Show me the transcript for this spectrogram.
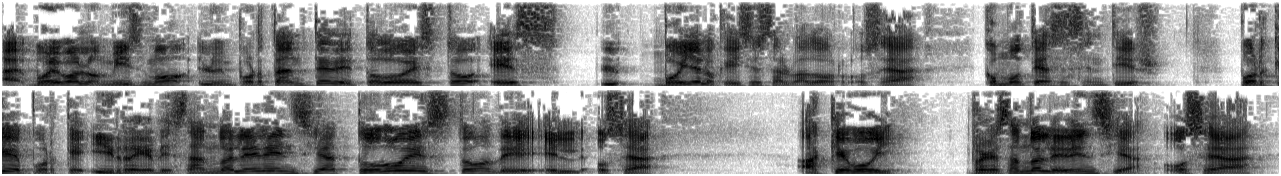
uh, vuelvo a lo mismo, lo importante de todo esto es, voy a lo que dice Salvador, o sea, cómo te hace sentir. ¿Por qué? Porque, y regresando a la herencia, todo esto de, el, o sea, ¿a qué voy? Regresando a la herencia, o sea,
